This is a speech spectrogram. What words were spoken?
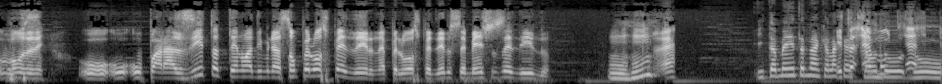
vamos dizer, o, o, o parasita tendo uma admiração pelo hospedeiro, né? Pelo hospedeiro ser bem sucedido, Uhum. né? E também entra naquela Então, questão é do, muito- é- do-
